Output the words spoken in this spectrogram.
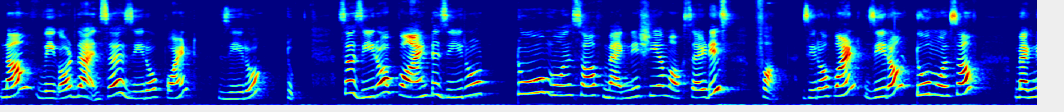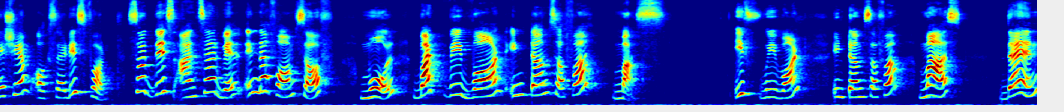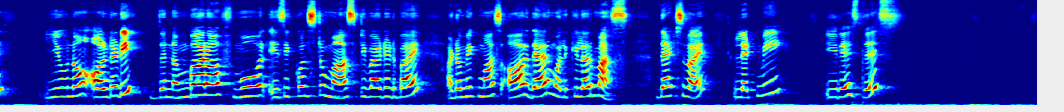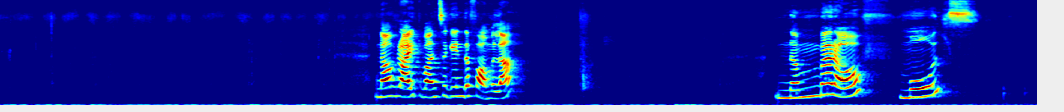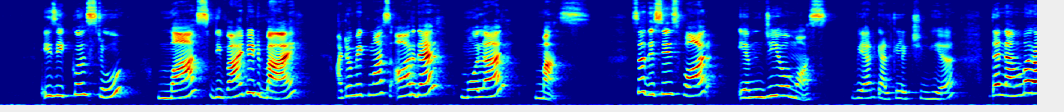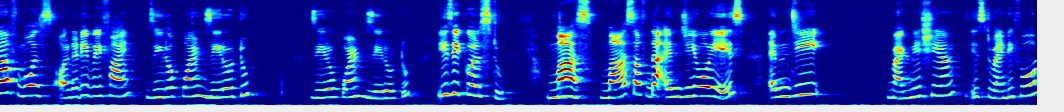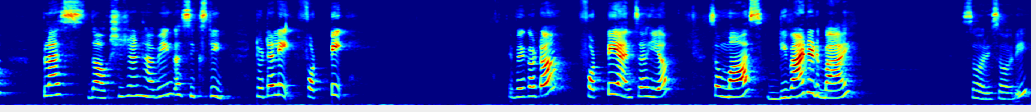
Now we got the answer 0 0.02. So 0 0.02 moles of magnesium oxide is formed. 0 0.02 moles of magnesium oxide is formed. So this answer will in the forms of mole but we want in terms of a mass. If we want in terms of a mass then you know already the number of mole is equals to mass divided by atomic mass or their molecular mass. That's why let me erase this Now write once again the formula. Number of moles is equals to mass divided by atomic mass or their molar mass. So this is for MgO mass we are calculating here. The number of moles already we find 0 0.02 0 0.02 is equals to mass. Mass of the MgO is Mg magnesium is 24 plus the oxygen having a 16 totally 40 if we got a 40 answer here so mass divided by sorry sorry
